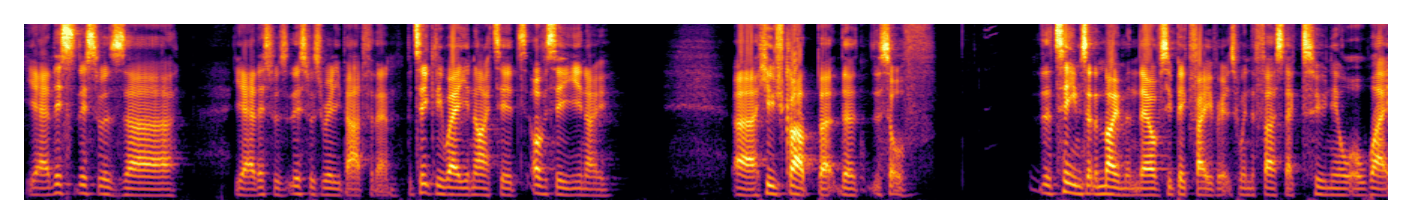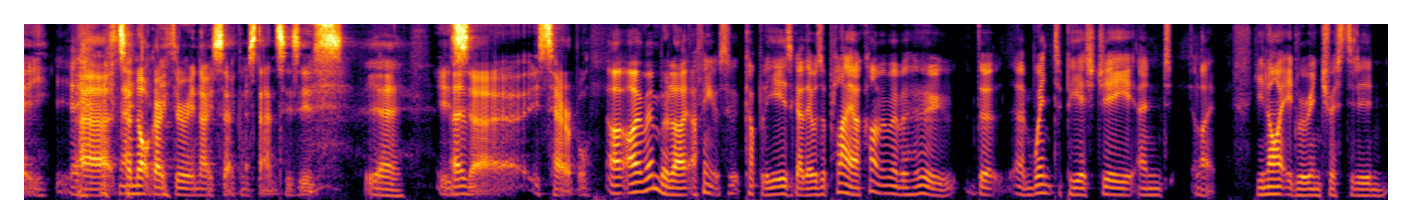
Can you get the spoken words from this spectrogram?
Yeah, this this was uh, yeah this was this was really bad for them, particularly where United, obviously you know, uh, huge club, but the the sort of the teams at the moment they're obviously big favourites. Win the first leg two 0 away. Yeah, uh, To not go through in those circumstances is Yeah. is Um, uh, is terrible. I, I remember, like, I think it was a couple of years ago, there was a player, I can't remember who, that um, went to PSG and, like, United were interested in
